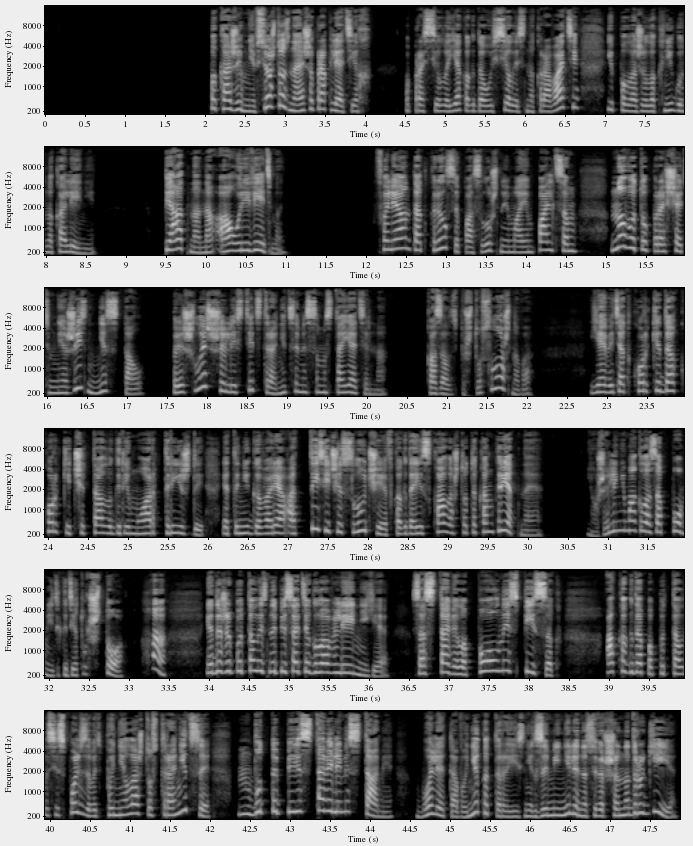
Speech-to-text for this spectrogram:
«Покажи мне все, что знаешь о проклятиях», — попросила я, когда уселась на кровати и положила книгу на колени. «Пятна на ауре ведьмы. Фолиант открылся, послушный моим пальцам, но вот упрощать мне жизнь не стал. Пришлось шелестеть страницами самостоятельно. Казалось бы, что сложного? Я ведь от корки до корки читала гримуар трижды, это не говоря о тысяче случаев, когда искала что-то конкретное. Неужели не могла запомнить, где тут что? Ха! Я даже пыталась написать оглавление, составила полный список — а когда попыталась использовать, поняла, что страницы будто переставили местами. Более того, некоторые из них заменили на совершенно другие.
